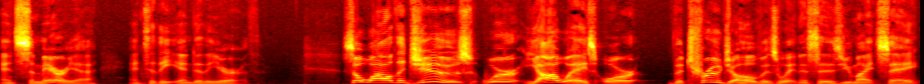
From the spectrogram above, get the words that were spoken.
and Samaria and to the end of the earth. So while the Jews were Yahweh's or the true Jehovah's Witnesses, you might say,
